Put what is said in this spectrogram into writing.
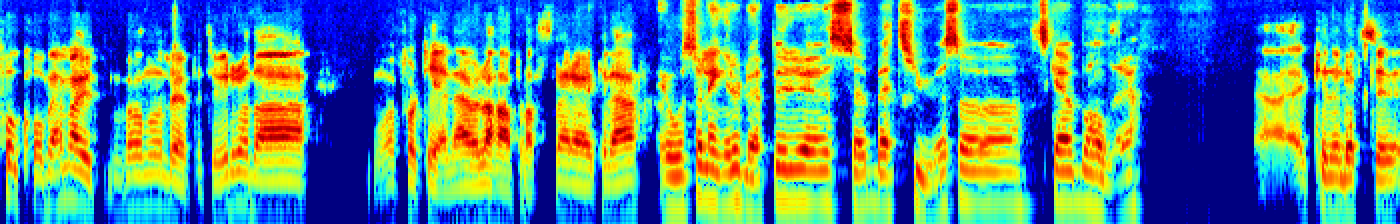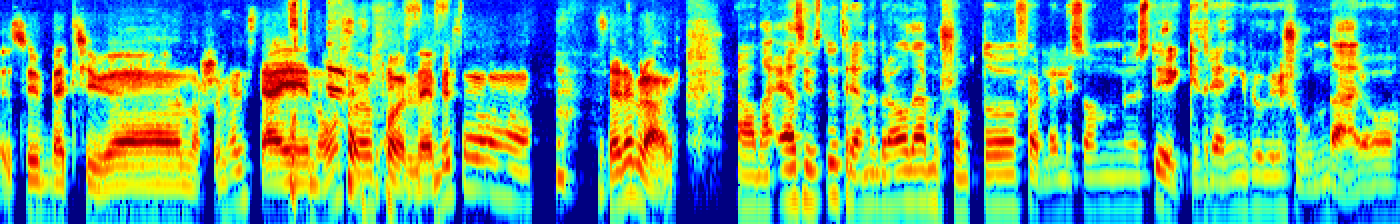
kommer jeg meg ut på noen løpeturer, og da fortjener jeg vel å ha plassen her, gjør jeg ikke det? Jo, så lenge du løper eh, sub 1,20, så skal jeg beholde det. Ja, jeg kunne løpt sub-20 når som helst jeg nå, så foreløpig så ser det bra ut. Ja, nei, Jeg syns du trener bra, og det er morsomt å følge liksom, styrketrening i progresjonen der. og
